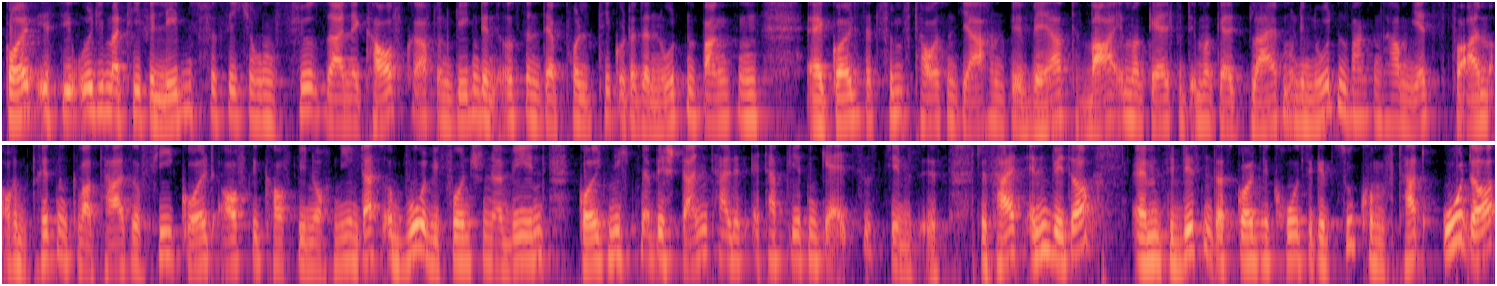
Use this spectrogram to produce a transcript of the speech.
Gold ist die ultimative Lebensversicherung für seine Kaufkraft und gegen den Irrsinn der Politik oder der Notenbanken. Äh, Gold ist seit 5000 Jahren bewährt, war immer Geld, wird immer Geld bleiben. Und die Notenbanken haben jetzt vor allem auch im dritten Quartal so viel Gold aufgekauft wie noch nie. Und das, obwohl, wie vorhin schon erwähnt, Gold nicht mehr Bestandteil des etablierten Geldsystems ist. Das heißt, entweder ähm, sie wissen, dass Gold eine große Zukunft hat oder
